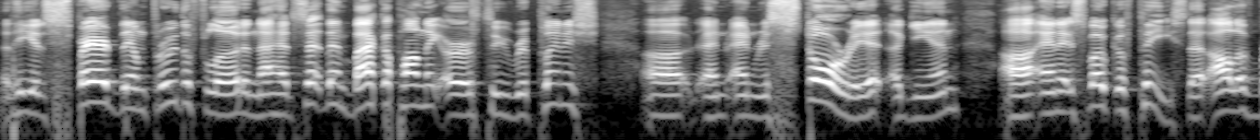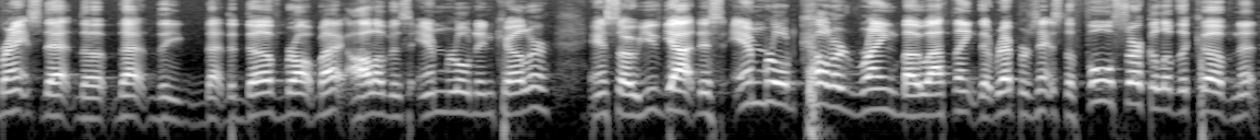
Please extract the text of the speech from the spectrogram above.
that He had spared them through the flood, and that had set them back upon the earth to replenish uh, and, and restore it again. Uh, and it spoke of peace. That olive branch that the, that, the, that the dove brought back, olive is emerald in color. And so you've got this emerald colored rainbow, I think, that represents the full circle of the covenant,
